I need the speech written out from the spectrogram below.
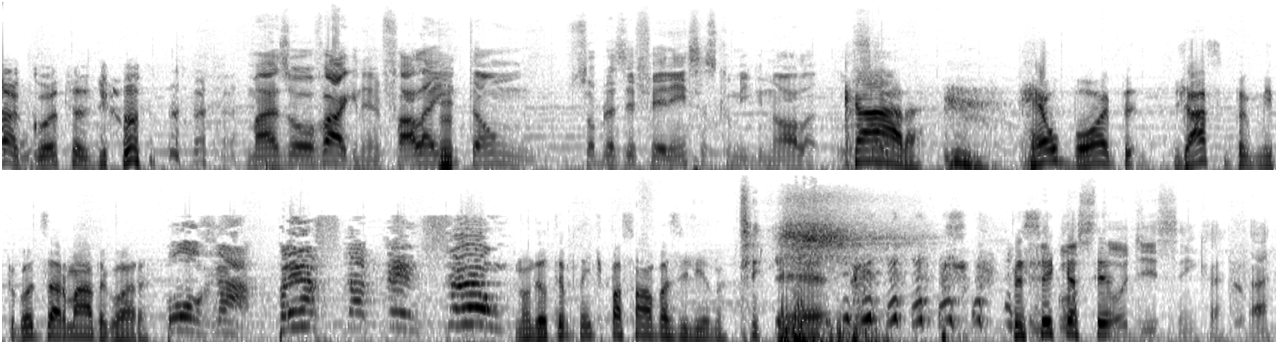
A gota de. Mas, ô Wagner, fala Hum. aí então sobre as referências que o Mignola usou. Cara, Hellboy. Já me pegou desarmado agora. Porra, presta atenção! Não deu tempo nem de passar uma vaselina. É. Pensei Ele que ia ser. gostou disso, hein, cara? Tá.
